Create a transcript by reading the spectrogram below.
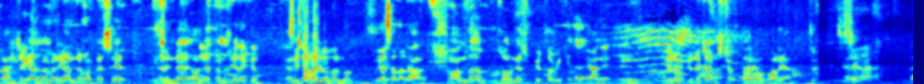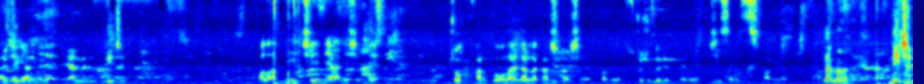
Bence gelmemeli yani demokrasi içinde halletmemiz gerekir. Sizce hallolur mu bu yasalar? Ya şu anda zor gözüküyor tabii ki de yani e, yürü, yürüyeceğimiz çok daha yol var yani. Sizce? Bence gelmeli. Gelmeli. Niçin? Valla ne için yani şimdi çok farklı olaylarla karşı karşıya kalıyoruz. Çocuk ölümleri, cinsel istismarlar. Gelmemeli. Niçin?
